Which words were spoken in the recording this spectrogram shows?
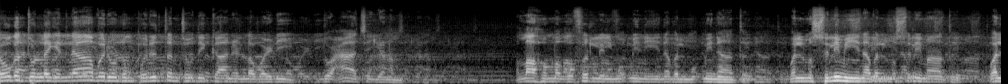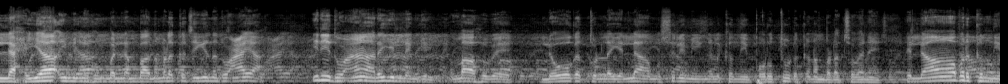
ലോകത്തുള്ള എല്ലാവരോടും പൊരുത്തം ചോദിക്കാനുള്ള വഴി ദുആ ചെയ്യണം. اللهم اغفر للمؤمنين والمؤمنات والمسلمين والمسلمات والأحياء منهم والأموات നമ്മളൊക്കെ ചെയ്യുന്ന ദുആയ ഇനി ദുആ അറിയില്ലെങ്കിൽ അള്ളാഹുവേ ലോകത്തുള്ള എല്ലാ മുസ്ലിമീങ്ങൾക്കും നീ പുറത്തു കൊടുക്കണം പടച്ചവനെ എല്ലാവർക്കും നീ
